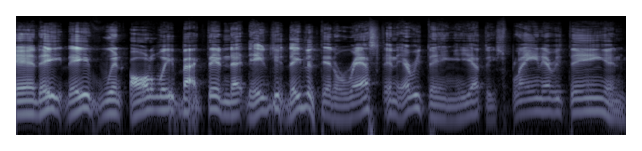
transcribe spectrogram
And they they went all the way back there, and that they they looked at arrest and everything, and you have to explain everything, and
